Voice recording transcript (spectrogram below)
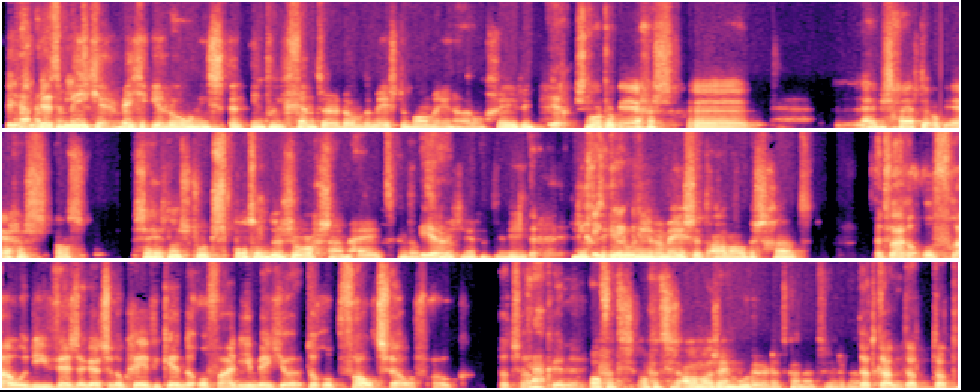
beetje ja, een, beetje, een beetje ironisch en intelligenter dan de meeste mannen in haar omgeving. Ze wordt ook ergens, uh, hij beschrijft haar ook ergens als ze heeft een soort spottende zorgzaamheid. En dat, ja. weet je, die lichte ironie waarmee ze het allemaal beschouwt. Het waren of vrouwen die Vesdek uit zijn omgeving kenden, of waar die een beetje toch op valt zelf ook. Dat zou ja, kunnen. Of het, is, of het is allemaal zijn moeder, dat kan natuurlijk ook. Dat kan, dat, dat,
